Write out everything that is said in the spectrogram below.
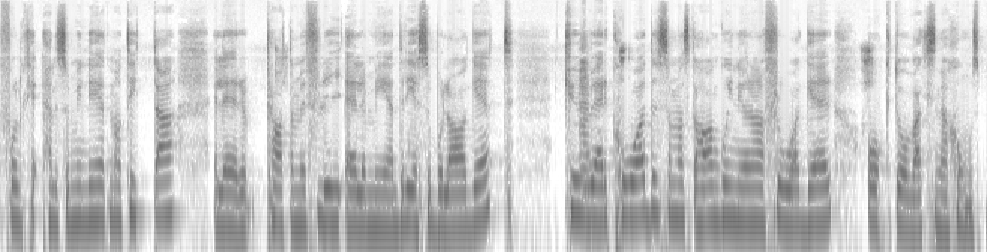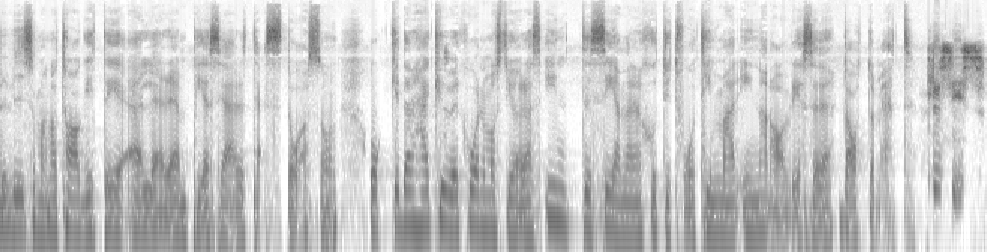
Folkhälsomyndigheten och titta. Eller prata med fly eller med resebolaget. QR-kod som man ska ha, gå in och göra några frågor och då vaccinationsbevis om man har tagit det eller en PCR-test. Då. Så, och den här QR-koden måste göras inte senare än 72 timmar innan avresedatumet. Precis.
